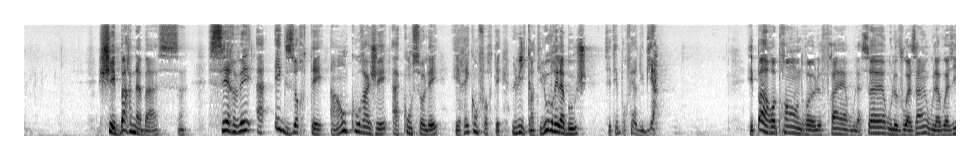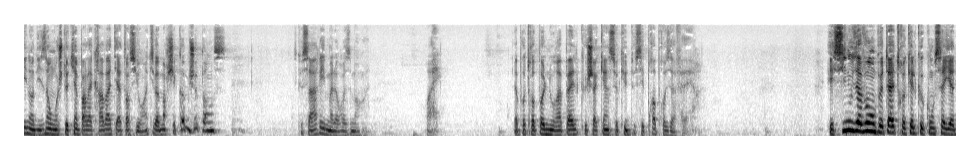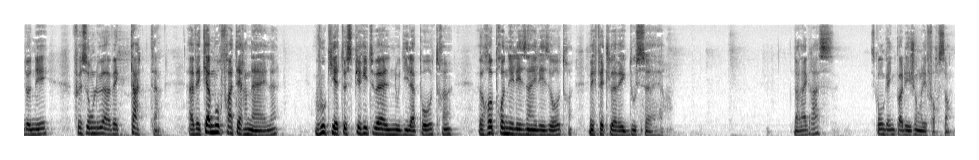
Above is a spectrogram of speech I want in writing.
chez Barnabas, servait à exhorter, à encourager, à consoler et réconforter. Lui, quand il ouvrait la bouche, c'était pour faire du bien. Et pas à reprendre le frère ou la sœur ou le voisin ou la voisine en disant Moi je te tiens par la cravate et attention, hein, tu vas marcher comme je pense. Parce que ça arrive malheureusement. Ouais. L'apôtre Paul nous rappelle que chacun s'occupe de ses propres affaires. Et si nous avons peut-être quelques conseils à donner, faisons-le avec tact, avec amour fraternel. Vous qui êtes spirituels, nous dit l'apôtre, reprenez les uns et les autres, mais faites-le avec douceur. Dans la grâce, qu'on ne gagne pas les gens en les forçant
